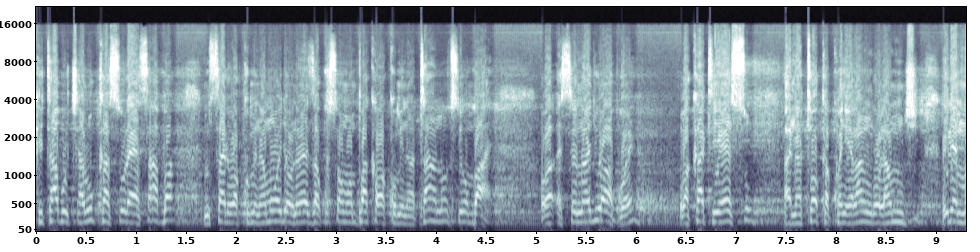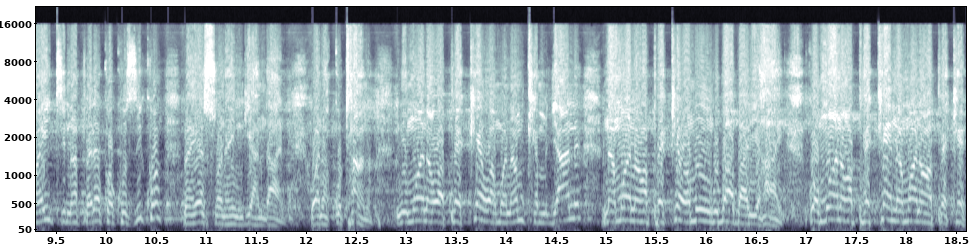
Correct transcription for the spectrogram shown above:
kitabu cha luka sura ya saba mstari wa kumi na moja unaweza kusoma mpaka wa kumi na tano sio mbaya. Si unajua hapo eh? wakati yesu anatoka kwenye lango la mji ile maiti inapelekwa kuzikwa na yesu anaingia ndani. Wanakutana. Ni mwana wa pekee wa mwanamke mjane na mwana wa pekee wa mungu baba aliye hai. Kwa mwana wa pekee na mwana wa pekee.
